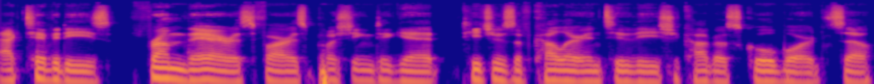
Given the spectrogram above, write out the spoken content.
activities from there as far as pushing to get teachers of color into the Chicago school board. So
